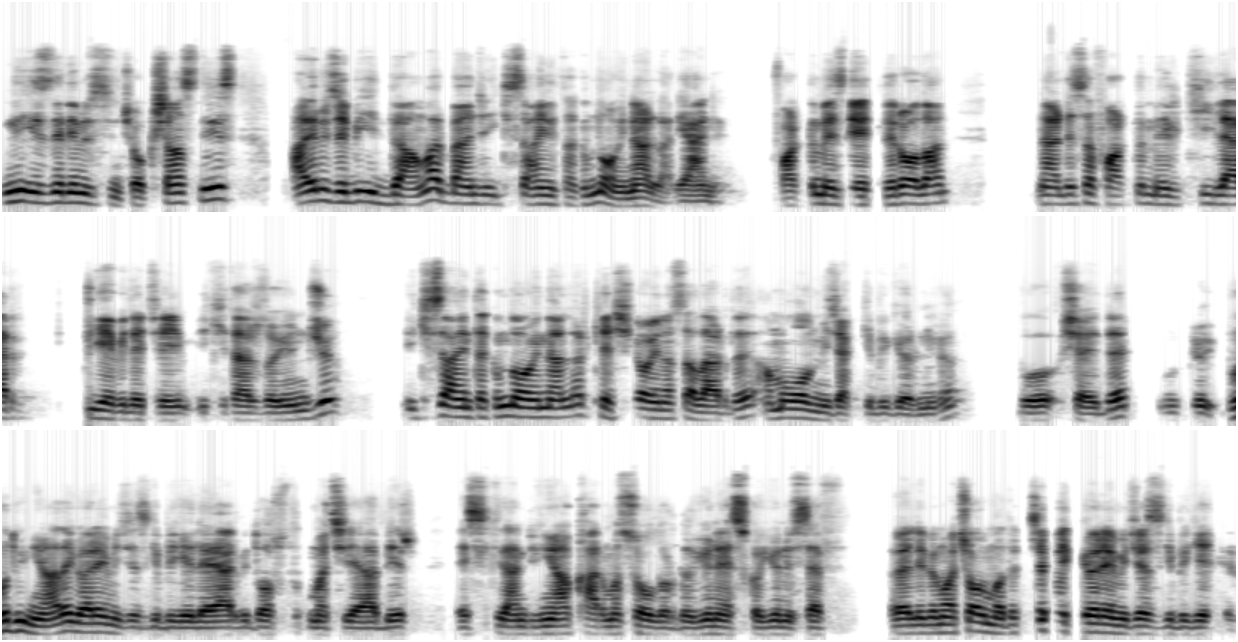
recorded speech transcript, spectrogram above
izlediğimiz için çok şanslıyız. Ayrıca bir iddiam var. Bence ikisi aynı takımda oynarlar. Yani farklı meziyetleri olan neredeyse farklı mevkiler diyebileceğim iki tarz oyuncu. İkisi aynı takımda oynarlar. Keşke oynasalardı ama olmayacak gibi görünüyor. Bu şeyde bu dünyada göremeyeceğiz gibi geliyor. Eğer bir dostluk maçı ya bir eskiden dünya karması olurdu. UNESCO, UNICEF. Öyle bir maç olmadıkça pek göremeyeceğiz gibi geliyor.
